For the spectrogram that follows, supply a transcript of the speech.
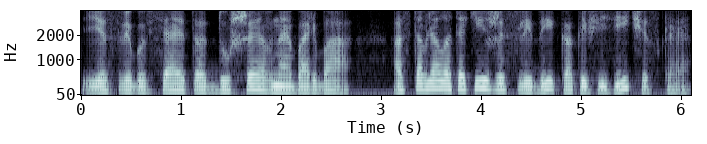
Если бы вся эта душевная борьба оставляла такие же следы, как и физическая,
